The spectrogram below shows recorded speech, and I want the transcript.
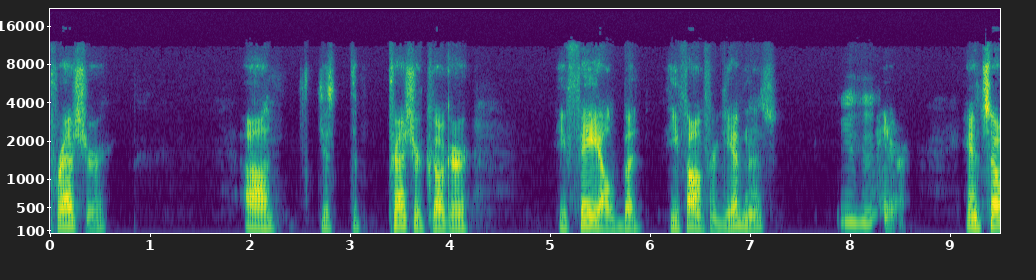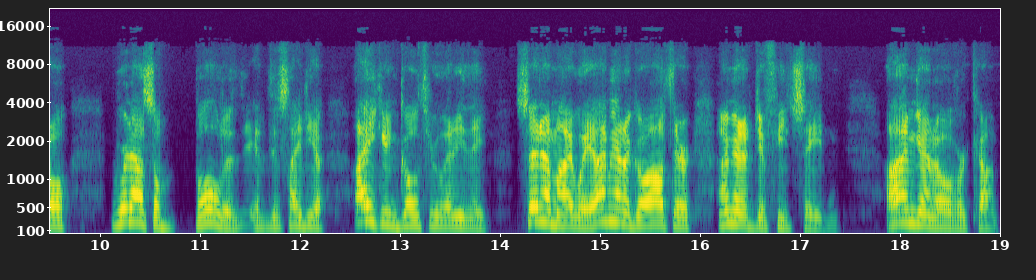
pressure. Uh, just the pressure cooker, he failed, but he found forgiveness Mm-hmm. later. And so we're not so bold in, in this idea. I can go through anything. Send it my way. I'm going to go out there. I'm going to defeat Satan. I'm going to overcome.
